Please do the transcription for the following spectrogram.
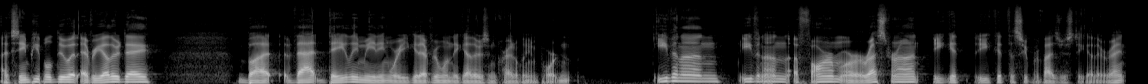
I've seen people do it every other day, but that daily meeting where you get everyone together is incredibly important. Even on even on a farm or a restaurant, you get you get the supervisors together, right?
